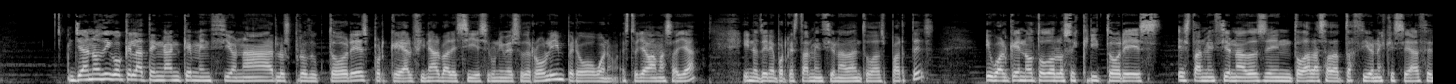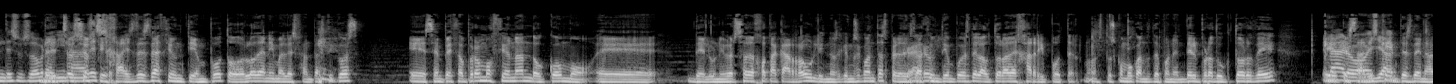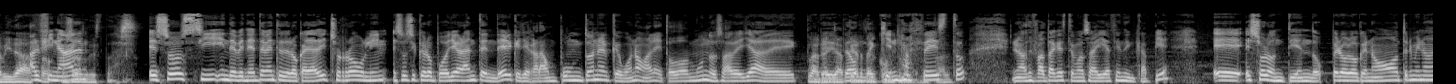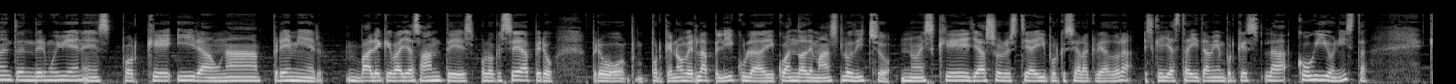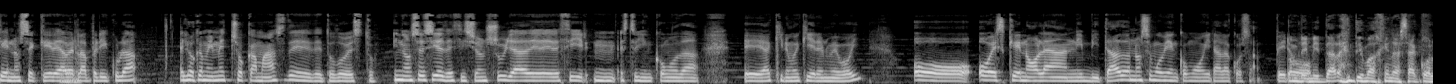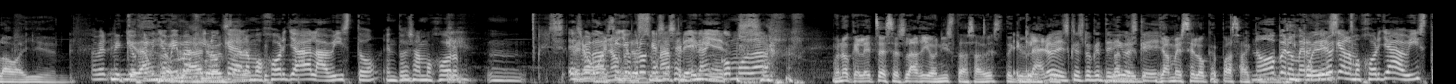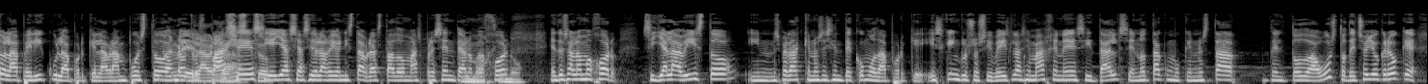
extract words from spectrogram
Ya no digo que la tengan que mencionar los productores, porque al final, vale, sí, es el universo de Rowling, pero bueno, esto ya va más allá y no tiene por qué estar mencionada en todas partes. Igual que no todos los escritores están mencionados en todas las adaptaciones que se hacen de sus obras. De hecho, si os de fijáis, desde hace un tiempo, todo lo de Animales Fantásticos eh, se empezó promocionando como eh, del universo de J.K. Rowling, no sé qué, no sé cuántas, pero desde Claro. hace un tiempo es de la autora de Harry Potter, ¿no? Esto es como cuando te ponen del productor de eh, Claro, Pesadilla es que antes de Navidad. al final- cosas de estas. Eso sí, independientemente de lo que haya dicho Rowling, eso sí que lo puedo llegar a entender, que llegará un punto en el que, bueno, vale, todo el mundo sabe ya de, Claro, de ya dónde, quién hace total. esto, y no hace falta que estemos ahí haciendo hincapié. Eh, eso lo entiendo, pero lo que no termino de entender muy bien es por qué ir a una premier vale que vayas antes o lo que sea, pero, pero ¿por qué no ver la película? Y cuando además lo dicho, no es que ella solo esté ahí porque sea la creadora, es que ella está ahí también porque es la co-guionista, que no se quede a ver la película es lo que a mí me choca más de, de todo esto. Y no sé si es decisión suya de decir, "Mm, estoy incómoda, eh, aquí no me quieren, me voy. O, o es que no la han invitado, no sé muy bien cómo irá la cosa. Pero Hombre, imitar, te imaginas, se ha colado allí el... A ver, Me yo, creo- me imagino raro, que a lo mejor ya la ha visto, entonces a lo mejor mm, es Pero verdad bueno, que yo creo es que se sentirá premier. incómoda. Bueno, que leches es la guionista, ¿sabes? Te quiero claro, decir. es que es lo que te digo, de, es que- Ya me sé lo que pasa aquí. No, pero me refiero que a lo mejor ya ha visto la película porque la habrán puesto No, en hombre, otros pases visto. y ella si ha sido la guionista habrá estado más presente a Me lo mejor. Entonces a lo mejor si ya la ha visto y es verdad que no se siente cómoda porque es que incluso si veis las imágenes y tal se nota como que no está del todo a gusto. De hecho yo creo que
